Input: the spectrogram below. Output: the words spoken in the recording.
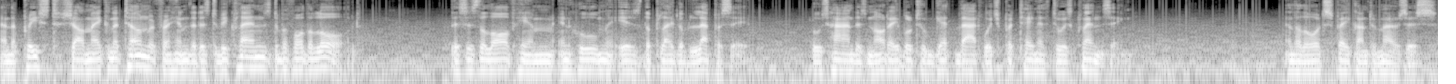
And the priest shall make an atonement for him that is to be cleansed before the Lord. This is the law of him in whom is the plague of leprosy, whose hand is not able to get that which pertaineth to his cleansing. And the Lord spake unto Moses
